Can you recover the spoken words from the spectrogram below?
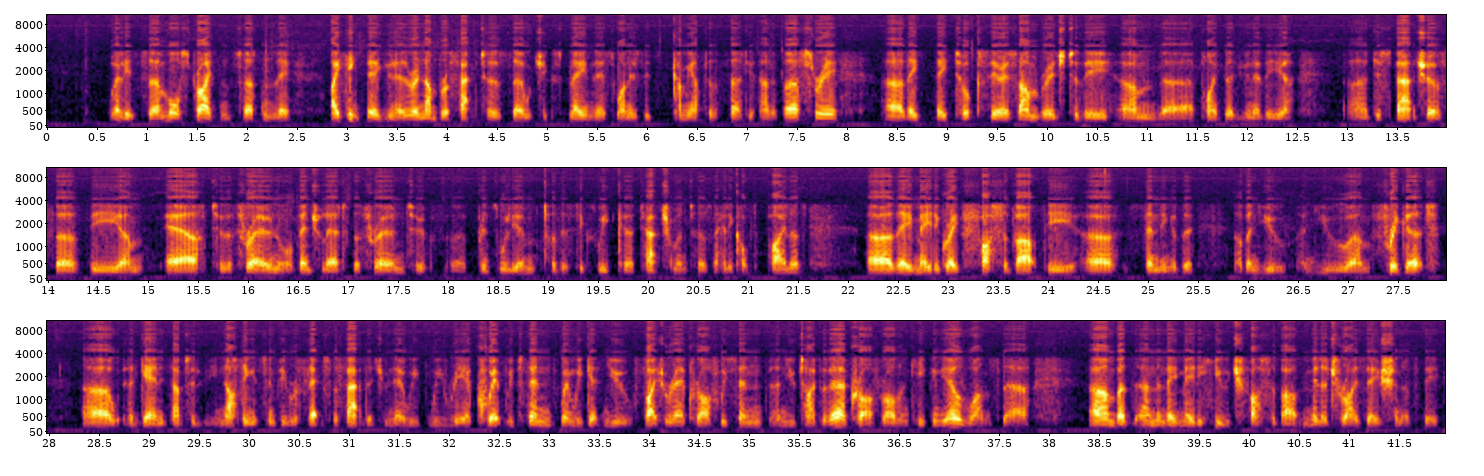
Well, it's uh, more strident, certainly. I think that you know there are a number of factors uh, which explain this. One is it's coming up to the 30th anniversary. Uh, they they took serious umbrage to the um, uh, point that you know the uh, uh dispatch of uh, the um, heir to the throne or eventual heir to the throne to Prince William for the six-week attachment as a helicopter pilot. they made a great fuss about the sending of the of a new a new um, frigate. again, it's absolutely nothing. It simply reflects the fact that you know we we re-equip. We send when we get new fighter aircraft, we send a new type of aircraft rather than keeping the old ones there. Um, but and then they made a huge fuss about militarization of the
